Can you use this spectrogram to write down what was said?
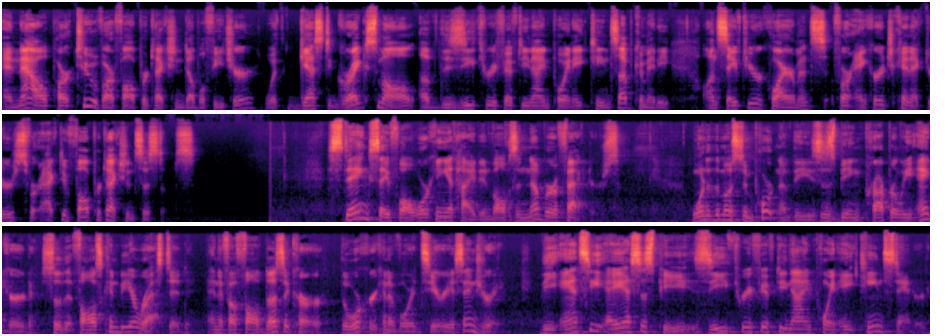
And now, part two of our fall protection double feature with guest Greg Small of the Z359.18 subcommittee on safety requirements for anchorage connectors for active fall protection systems. Staying safe while working at height involves a number of factors. One of the most important of these is being properly anchored so that falls can be arrested, and if a fall does occur, the worker can avoid serious injury. The ANSI ASSP Z359.18 standard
